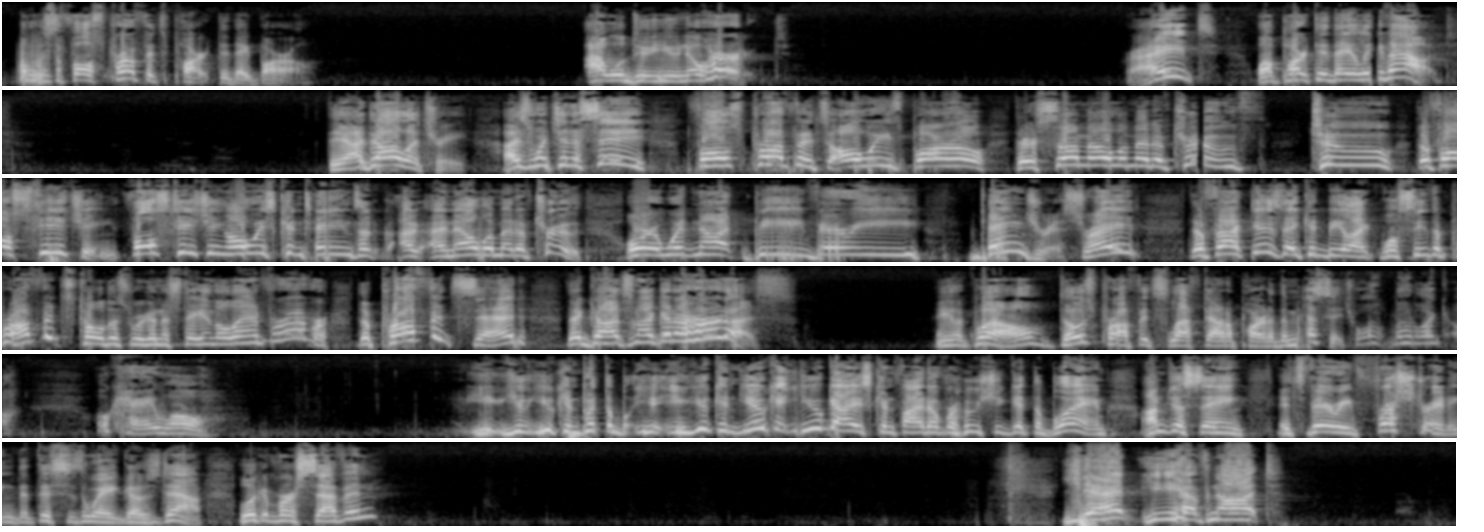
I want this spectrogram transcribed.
What was the false prophet's part did they borrow? I will do you no hurt. Right? What part did they leave out? The idolatry. I just want you to see false prophets always borrow, there's some element of truth to the false teaching. False teaching always contains a, a, an element of truth, or it would not be very dangerous, right? The fact is, they could be like, well, see, the prophets told us we're going to stay in the land forever. The prophets said that God's not going to hurt us. And you're like, well, those prophets left out a part of the message. Well, they're like, oh, okay, well, you, you, you can put the you, you can you can you guys can fight over who should get the blame. I'm just saying it's very frustrating that this is the way it goes down. Look at verse seven. Yet ye have not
